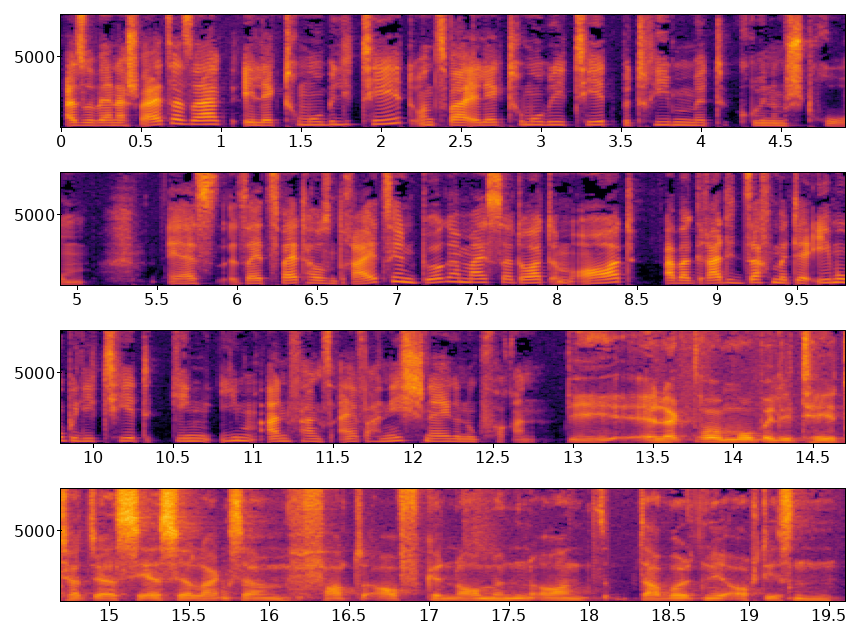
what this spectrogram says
Also Werner Schweizer sagt Elektromobilität und zwar Elektromobilität betrieben mit grünem Strom. Er ist seit 2013 Bürgermeister dort im Ort, aber gerade die Sache mit der E-Mobilität ging ihm anfangs einfach nicht schnell genug voran. Die Elektromobilität hat ja sehr, sehr langsam Fahrt aufgenommen und da wollten wir auch diesen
